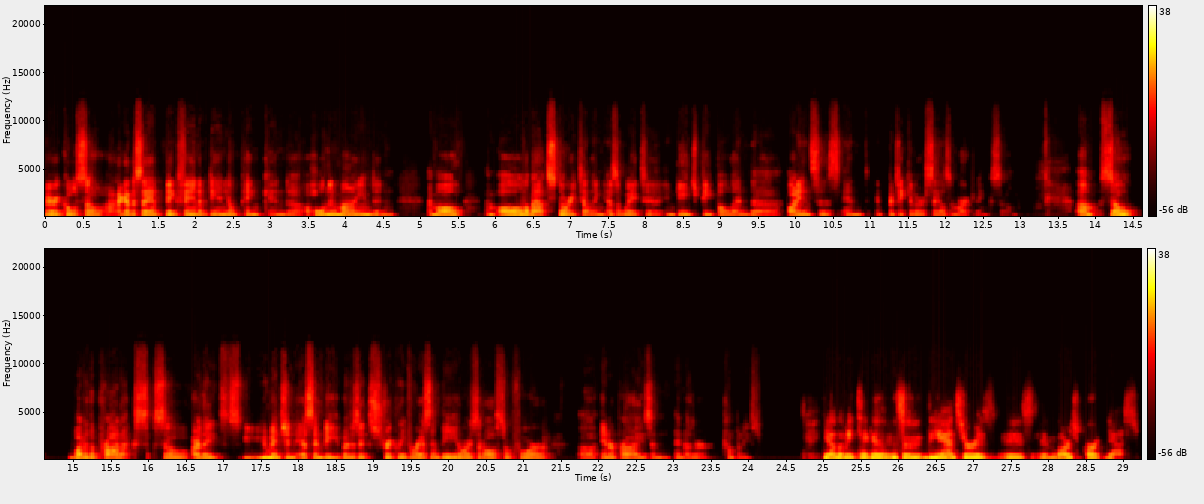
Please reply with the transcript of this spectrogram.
Very cool. So I got to say, I'm a big fan of Daniel Pink and uh, A Whole New Mind, and I'm all I'm all about storytelling as a way to engage people and uh, audiences, and in particular, sales and marketing. So, um, so what are the products? So, are they? You mentioned SMB, but is it strictly for SMB, or is it also for uh, enterprise and and other companies? Yeah, let me take a. So the answer is is in large part yes,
